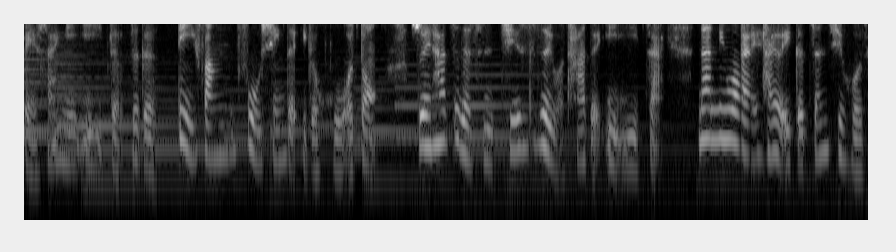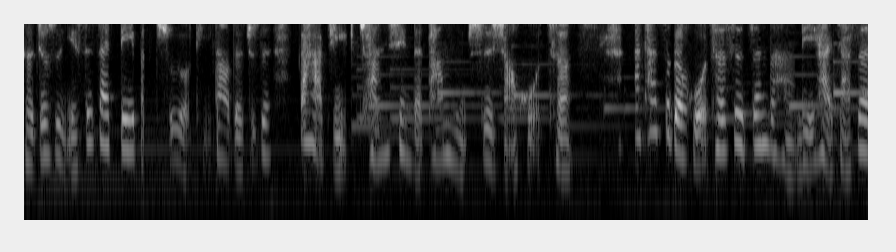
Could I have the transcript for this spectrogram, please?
北三一一的这个地方复兴的一个活动，所以它这个是其实是有它的意义在。那另外还有一个蒸汽火车，就是也是在第一本书有提到的，就是大吉川线的汤姆士小火车。那它这个火车是真的很厉害。假设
